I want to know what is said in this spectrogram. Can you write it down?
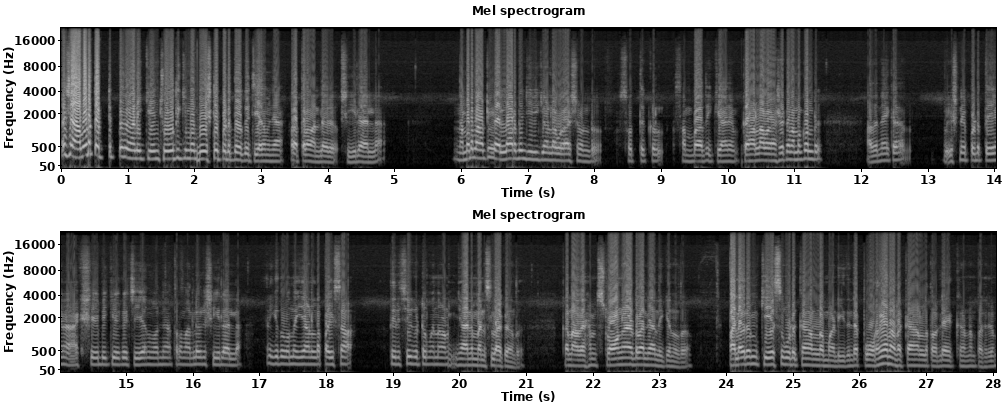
പക്ഷെ അവിടെ തട്ടിപ്പ് കാണിക്കുകയും ചോദിക്കുമ്പോൾ ഭീഷണിപ്പെടുത്തുകയൊക്കെ ചെയ്യാന്ന് പറഞ്ഞാൽ അത് അത്ര നല്ലൊരു ശീലമല്ല. നമ്മുടെ നാട്ടിൽ എല്ലാവർക്കും ജീവിക്കാനുള്ള അവകാശമുണ്ട്. സ്വത്തുക്കൾ സമ്പാദിക്കാനും ഒക്കെയുള്ള അവകാശമൊക്കെ നമുക്കുണ്ട്. അതിനെയൊക്കെ ഭീഷണിപ്പെടുത്തുകയും ആക്ഷേപിക്കുകയൊക്കെ ചെയ്യാന്ന് പറഞ്ഞാൽ അത്ര നല്ലൊരു ശീലമല്ല. എനിക്ക് തോന്നുന്നു ഇയാളുടെ പൈസ തിരിച്ചു കിട്ടുമെന്നാണ് ഞാനും മനസ്സിലാക്കുന്നത്. കാരണം അദ്ദേഹം സ്ട്രോങ് ആയിട്ട് തന്നെയാണ് നിൽക്കുന്നത്. പലരും കേസ് കൊടുക്കാനുള്ള മടി ഇതിന്റെ പുറകെ നടക്കാനുള്ള തൊല്ലയൊക്കെ പലരും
